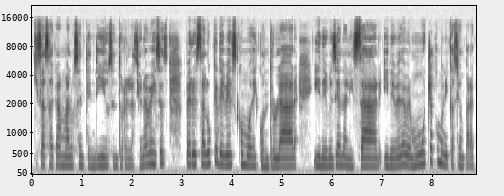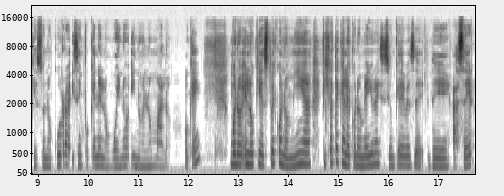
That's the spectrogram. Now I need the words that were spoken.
Quizás haga malos entendidos en tu relación a veces, pero es algo que debes como de controlar y debes de analizar y debe de haber mucha comunicación para que eso no ocurra y se enfoquen en lo bueno y no en lo malo. ¿ok? Bueno, en lo que es tu economía, fíjate que en la economía hay una decisión que debes de, de hacer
